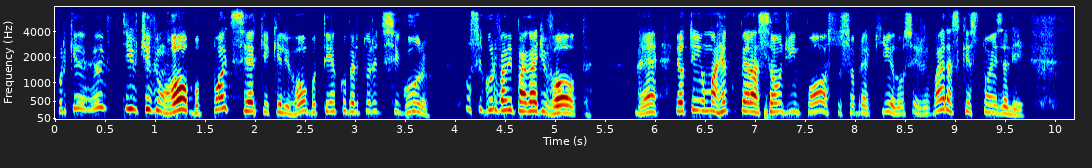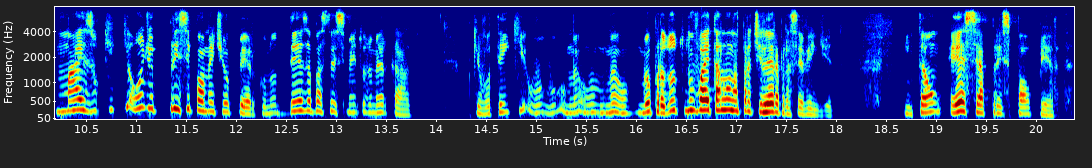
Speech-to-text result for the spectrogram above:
Porque eu tive um roubo, pode ser que aquele roubo tenha cobertura de seguro. O seguro vai me pagar de volta. Né? Eu tenho uma recuperação de impostos sobre aquilo, ou seja, várias questões ali. Mas o que, onde principalmente eu perco? No desabastecimento do mercado. Porque vou ter que. O, o, meu, o meu, meu, produto não vai estar lá na prateleira para ser vendido. Então, essa é a principal perda.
